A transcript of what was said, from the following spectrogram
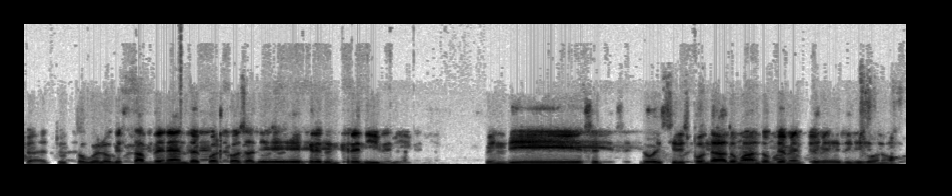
cioè, tutto quello che sta avvenendo è qualcosa di, credo, incredibile. Quindi se dovessi rispondere alla domanda, ovviamente ti dico no.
